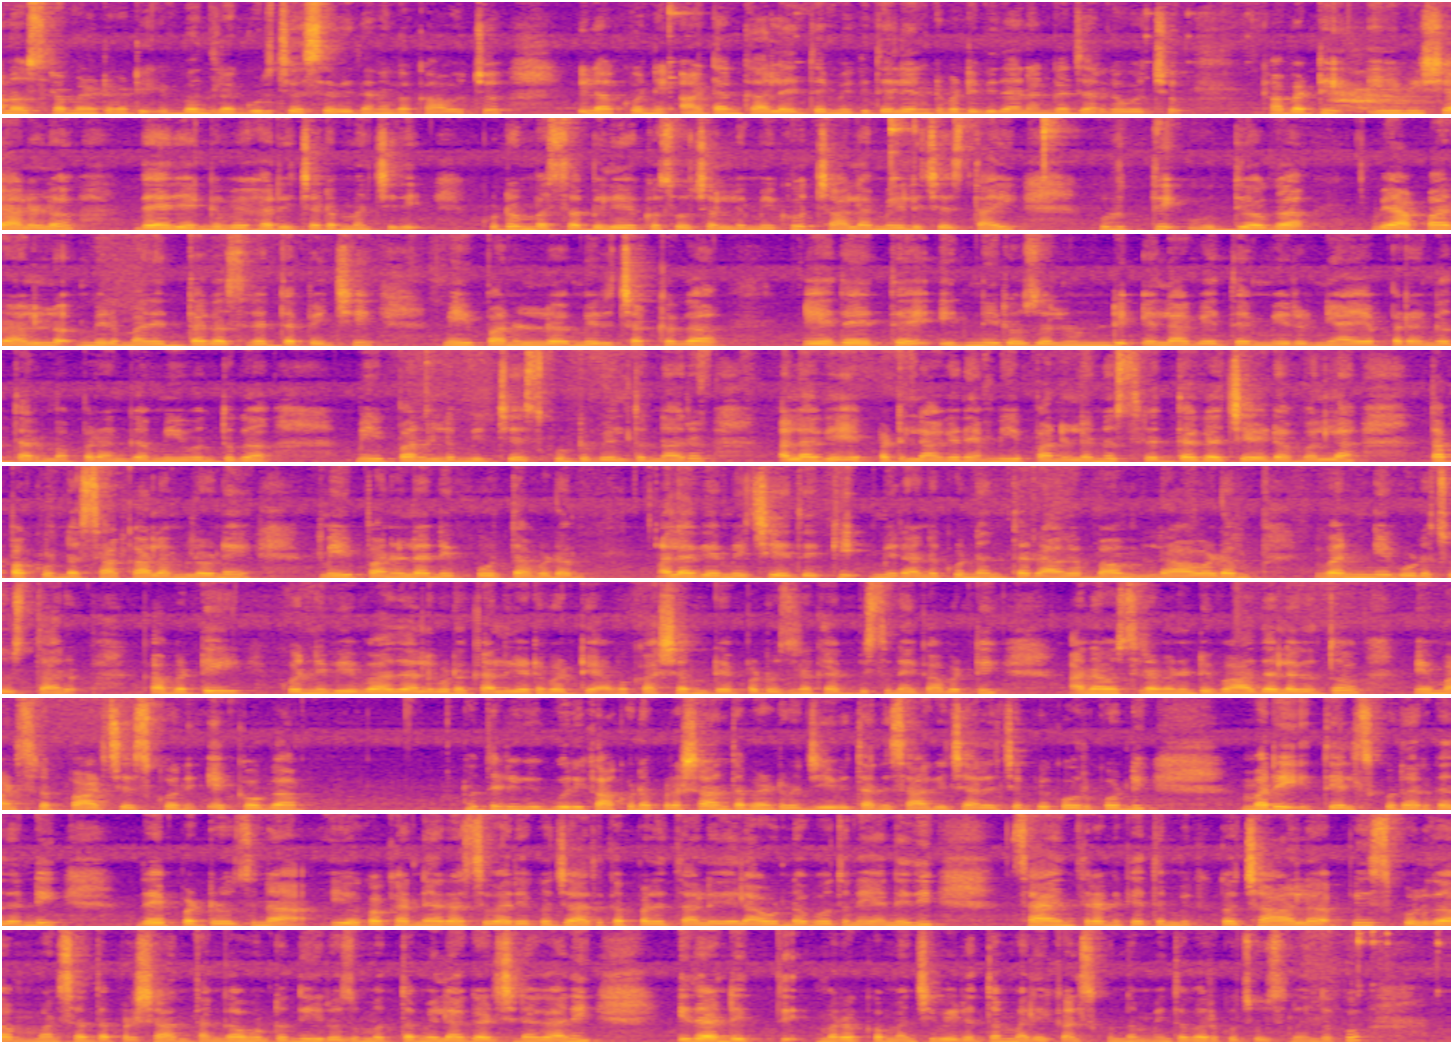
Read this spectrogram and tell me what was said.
అనవసరమైనటువంటి ఇబ్బందులకు గురి చేసే విధంగా కావచ్చు ఇలా కొన్ని ఆటంకాలు అయితే మీకు తెలియనటువంటి విధానంగా జరగవచ్చు. కాబట్టి ఈ విషయాలలో ధైర్యంగా వ్యవహరించడం మంచిది. కుటుంబ సభ్యుల యొక్క సూచనలు మీకు చాలా మేలు చేస్తాయి. వృత్తి ఉద్యోగ వ్యాపారాల్లో మీరు మరింతగా శ్రద్ధ పెంచి మీ పనుల్లో మీరు చక్కగా ఏదైతే ఇన్ని రోజుల నుండి ఎలాగైతే మీరు న్యాయపరంగా ధర్మపరంగా మీ వంతుగా మీ పనులు మీరు చేసుకుంటూ వెళ్తున్నారు అలాగే ఎప్పటిలాగానే మీ పనులను శ్రద్ధగా చేయడం వల్ల తప్పకుండా సకాలంలోనే మీ పనులని పూర్తవ్వడం అలాగే మీ చేతికి మీరు అనుకున్నంత రాగబం రావడం ఇవన్నీ కూడా చూస్తారు. కాబట్టి కొన్ని వివాదాలు కూడా కలిగేటువంటి అవకాశం రేపటి రోజున కనిపిస్తున్నాయి. కాబట్టి అనవసరమైనటువంటి వాదాలతో మీ మనసును పాడు చేసుకొని ఎక్కువగా ఒత్తిడికి గురి కాకుండా ప్రశాంతమైనటువంటి జీవితాన్ని సాగించాలని చెప్పి కోరుకోండి. మరి తెలుసుకున్నారు కదండి రేపటి రోజున ఈ యొక్క కన్యారాశి వారి యొక్క జాతక ఫలితాలు ఎలా ఉండబోతున్నాయి అనేది సాయంత్రానికి అయితే మీకు చాలా పీస్ఫుల్గా మనసంతా ప్రశాంతంగా ఉంటుంది. ఈరోజు మొత్తం ఎలా గడిచినా కానీ ఇదండి మరొక మంచి వీడియోతో మళ్ళీ కలుసుకుందాం. ఇంతవరకు చూసినందుకు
